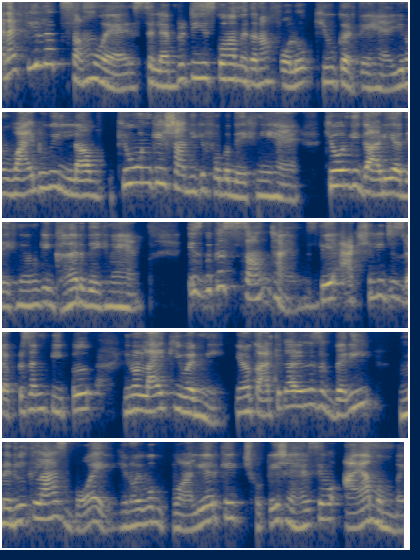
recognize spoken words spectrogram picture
And I feel that somewhere celebrities को हम इतना फॉलो क्यों करते हैं you know why do we love क्यों उनके शादी की फ़ोटो देखनी है क्यों उनकी गाड़ियाँ देखनी है उनके घर देखने हैं is because sometimes they actually just represent people, you know, like you and me. You know, Karthik Aryan is a very middle class boy you know वो ग्वालियर के एक छोटे शहर से वो आया मुंबई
